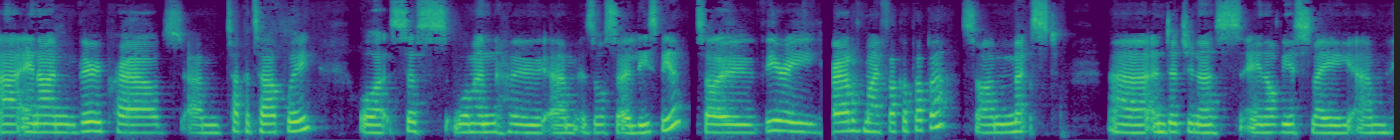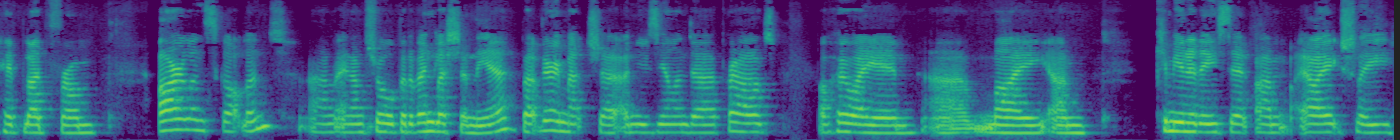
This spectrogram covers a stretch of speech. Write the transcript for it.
uh, and I'm very proud um, Takatapui or cis woman who um, is also lesbian. So very proud of my whakapapa. So I'm mixed, uh, indigenous, and obviously um, have blood from Ireland, Scotland, um, and I'm sure a bit of English in there, but very much a, a New Zealander, proud of who I am, uh, my um, communities that um, I actually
